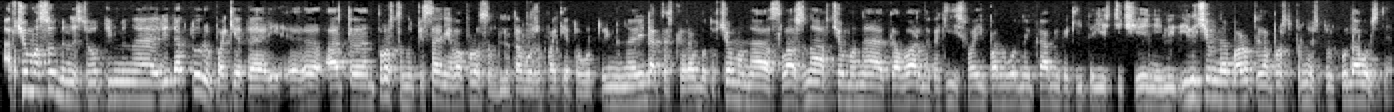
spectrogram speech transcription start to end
А в чем особенность вот именно редактуры пакета э, от э, просто написания вопросов для того же пакета? Вот именно редакторская работа. В чем она сложна, в чем она коварна, какие свои подводные камни, какие-то есть течения? Или, или чем наоборот она просто приносит только удовольствие?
